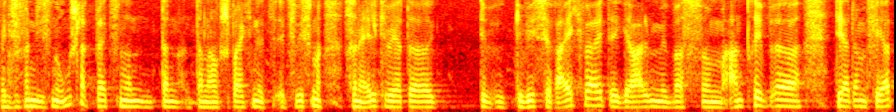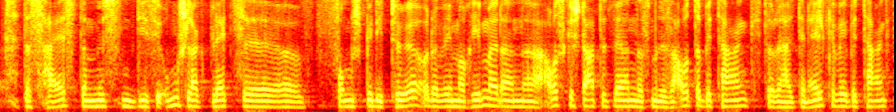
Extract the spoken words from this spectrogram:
Wenn Sie von diesen Umschlagplätzen dann, dann, auch sprechen, jetzt, jetzt wissen wir, so ein LKW hat gewisse Reichweite, egal mit was vom Antrieb äh, der dann fährt. Das heißt, da müssen diese Umschlagplätze äh, vom Spediteur oder wem auch immer dann äh, ausgestattet werden, dass man das Auto betankt oder halt den LKW betankt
